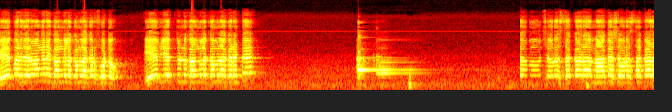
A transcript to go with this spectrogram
పేపర్ తెరవంగానే గంగుల కమలాకర్ ఫోటో. ఏం చేస్తుండు గంగుల కమలాకర్ అంటే? భవన్ చౌరస్తా కాడ నాగా చౌరస్తా కాడ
